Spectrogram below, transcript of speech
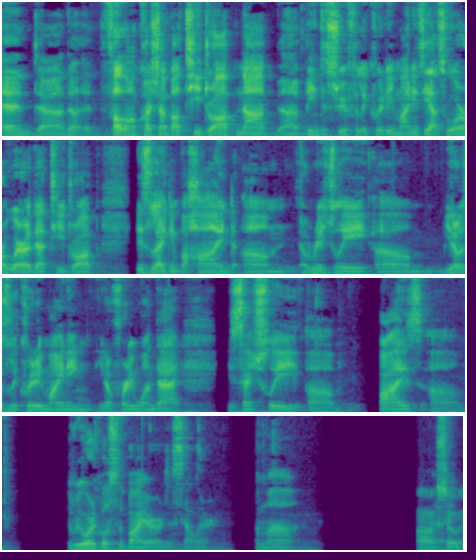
and uh, the follow-on question about T-drop not uh, being distributed for liquidity mining. Yeah, so we're aware that T-drop is lagging behind. Um, originally, um, you know, as liquidity mining, you know, for anyone that essentially um, buys, um, the reward goes to the buyer or the seller. From, uh, uh, so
